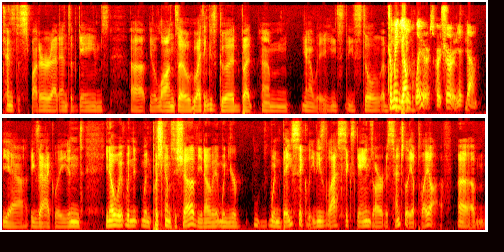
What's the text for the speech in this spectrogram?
tends to sputter at ends of games. Uh, you know, Lonzo, who I think is good, but um, you know, he's he's still a, many young of- players for sure. Yeah. Yeah, exactly. And you know, when when push comes to shove, you know, when you're when basically these last six games are essentially a playoff, um,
